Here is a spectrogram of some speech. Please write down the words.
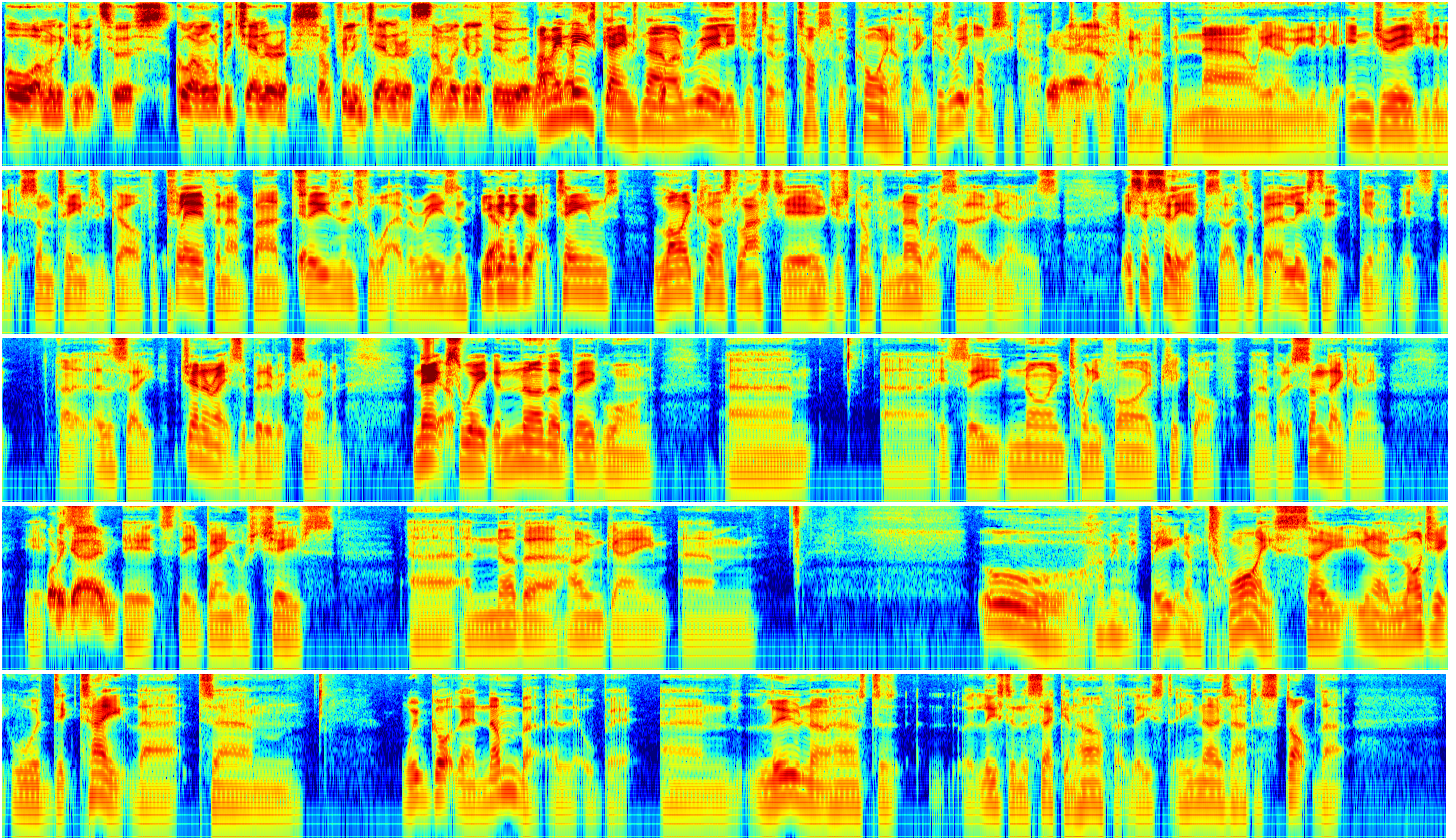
Oh, I'm going to give it to us. Go on, I'm going to be generous. I'm feeling generous, so we're going to do. it. I mean, these games now are really just a toss of a coin, I think, because we obviously can't predict yeah. what's going to happen now. You know, you're going to get injuries. You're going to get some teams who go off a cliff and have bad yeah. seasons for whatever reason. You're yeah. going to get teams like us last year who just come from nowhere. So you know, it's it's a silly exercise, but at least it you know it's it kind of as I say generates a bit of excitement. Next week, another big one. Um, uh, it's a 9:25 kickoff, uh, but a Sunday game. It's, what a game! It's the Bengals Chiefs, uh, another home game. Um, oh, I mean we've beaten them twice, so you know logic would dictate that um, we've got their number a little bit, and Lou knows how to, at least in the second half, at least he knows how to stop that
